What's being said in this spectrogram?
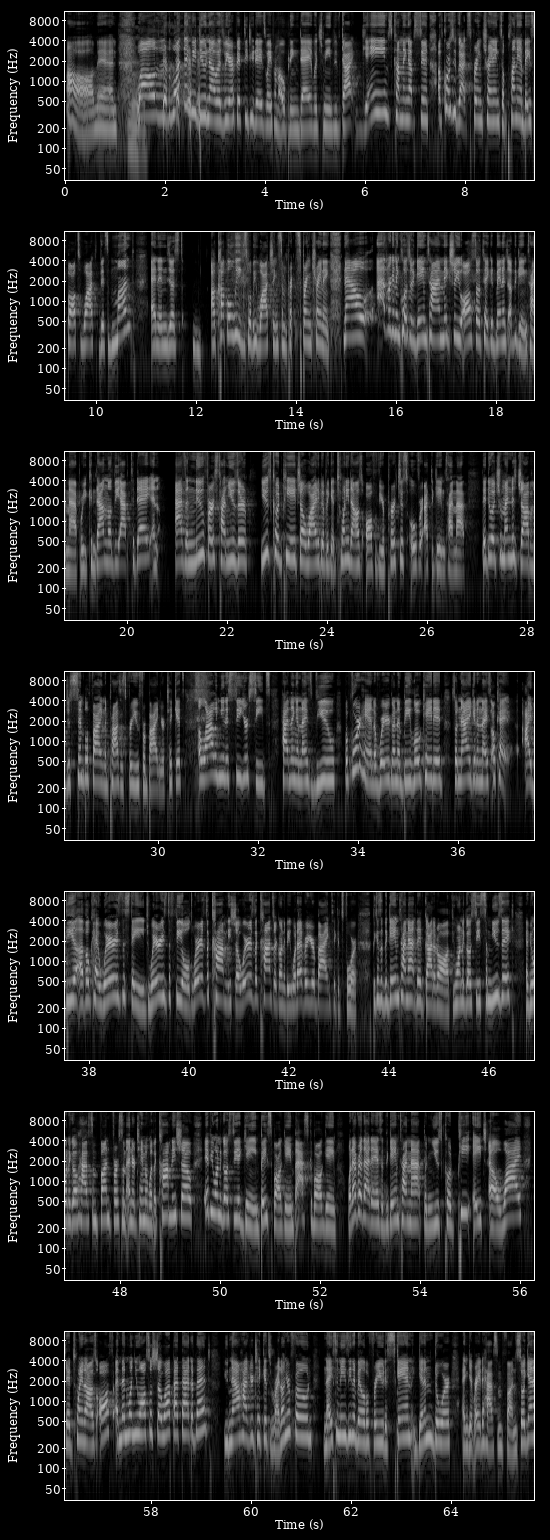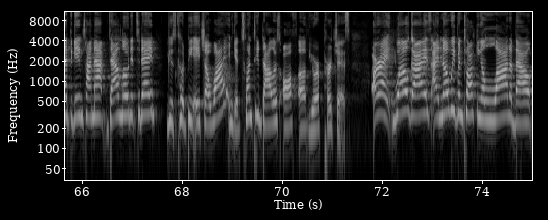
Oh man. Mm. Well, one thing we do know is we are 52 days away from opening day, which means we've got games coming up soon. Of course, we've got spring training, so plenty of baseball to watch this month, and in just a couple weeks we'll be watching some pr- spring training. Now, as we're getting closer to game time, make sure you also take advantage of the Game Time app, where you can download the app today and as a new first time user, use code PHLY to be able to get $20 off of your purchase over at the Game Time app. They do a tremendous job of just simplifying the process for you for buying your tickets, allowing you to see your seats, having a nice view beforehand of where you're going to be located. So now you get a nice, okay, idea of okay where is the stage? Where is the field? Where is the comedy show? Where is the concert going to be? Whatever you're buying tickets for. Because at the game time app they've got it all. If you want to go see some music if you want to go have some fun for some entertainment with a comedy show if you want to go see a game baseball game basketball game whatever that is at the game time app when use code phly get $20 off. And then when you also show up at that event you now have your tickets right on your phone, nice and easy and available for you to scan, get in the door, and get ready to have some fun. So, again, at the Game Time app, download it today, use code PHLY, and get $20 off of your purchase. All right, well, guys, I know we've been talking a lot about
